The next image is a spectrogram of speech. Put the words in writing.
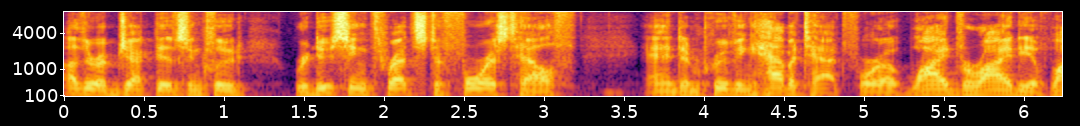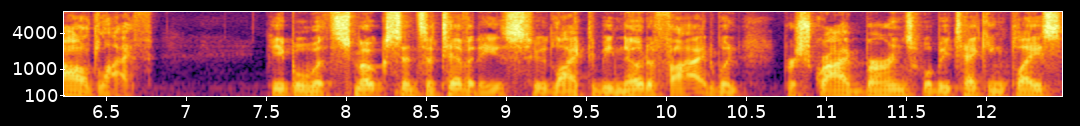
Other objectives include reducing threats to forest health and improving habitat for a wide variety of wildlife. People with smoke sensitivities who'd like to be notified when prescribed burns will be taking place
